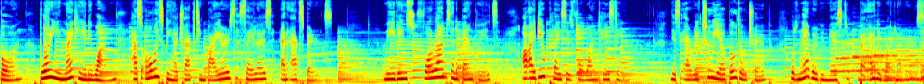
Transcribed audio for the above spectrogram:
born born in 1981, has always been attracting buyers, sellers, and experts. Meetings, forums, and banquets are ideal places for wine tasting. This every two-year Bordeaux trip would never be missed by any wine lovers.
